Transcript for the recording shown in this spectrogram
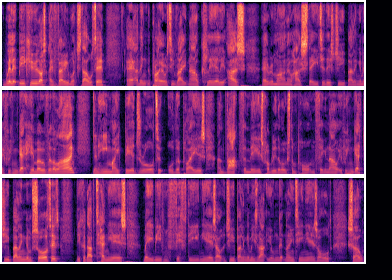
will it be Kudus? I very much doubt it. Uh, I think the priority right now, clearly, as uh, Romano has stated, is Jude Bellingham. If we can get him over the line, then he might be a draw to other players, and that for me is probably the most important thing now. If we can get Jude Bellingham sorted, you could have 10 years, maybe even 15 years out of Jude Bellingham. He's that young at 19 years old. So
